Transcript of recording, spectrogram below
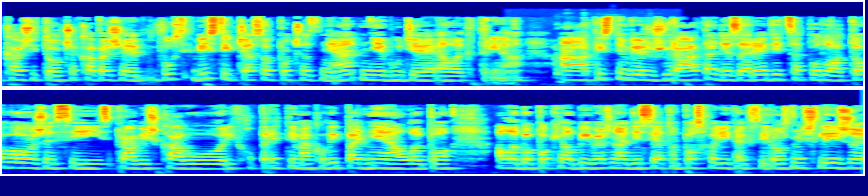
každý to očakáva, že v, v istých časoch počas dňa nebude elektrina. A ty s tým vieš už rátať a zariadiť sa podľa toho, že si spravíš kávu rýchlo predtým, ako vypadne, alebo, alebo pokiaľ bývaš na desiatom poschodí, tak si rozmyslí, že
